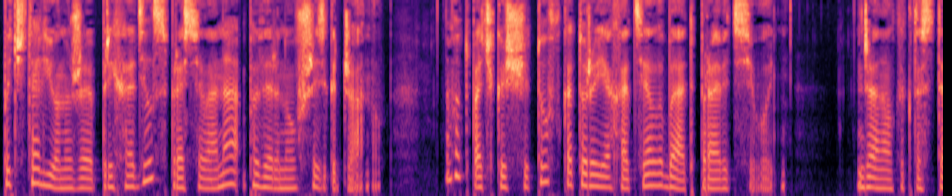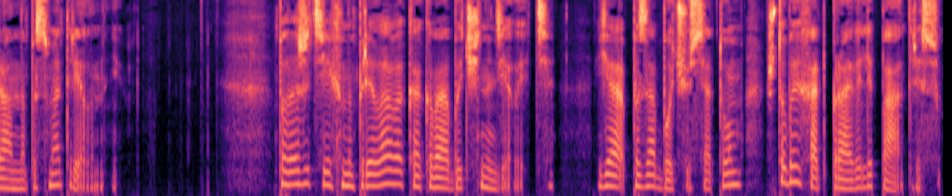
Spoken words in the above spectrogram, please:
«Почтальон уже приходил?» — спросила она, повернувшись к Джану. «Вот пачка счетов, которые я хотела бы отправить сегодня». Джанел как-то странно посмотрела на нее. Положите их на прилавок, как вы обычно делаете. Я позабочусь о том, чтобы их отправили по адресу.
